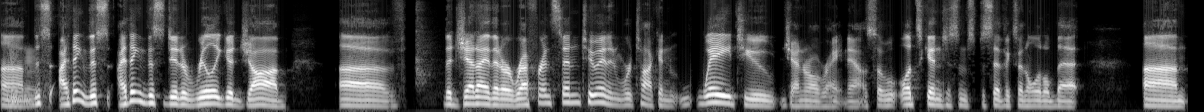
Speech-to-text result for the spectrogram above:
um Mhm. this i think this i think this did a really good job of the Jedi that are referenced into it, and we're talking way too general right now. So let's get into some specifics in a little bit. Um,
